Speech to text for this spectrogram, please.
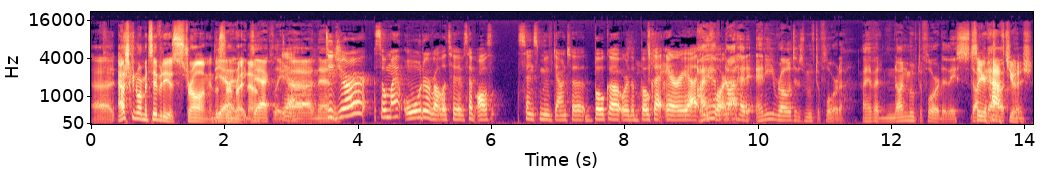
Uh, Ashken normativity is strong in this yeah, room right now. exactly. Yeah. Uh, and then Did your so my older relatives have all since moved down to Boca or the Boca area in I have Florida? not had any relatives move to Florida. I have had none move to Florida. They stuck. So you're it half out and- Jewish.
